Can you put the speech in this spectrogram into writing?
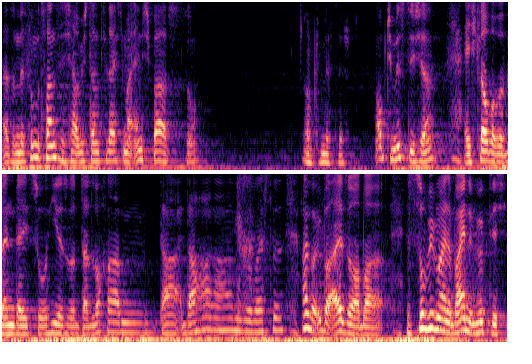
Also mit 25 habe ich dann vielleicht mal endlich Bart. So. Optimistisch. Optimistisch, ja. Ich glaube aber, wenn wir so hier so da Loch haben, da, da Haare haben, so weißt du. Einfach überall so, aber es ist so wie meine Beine wirklich.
